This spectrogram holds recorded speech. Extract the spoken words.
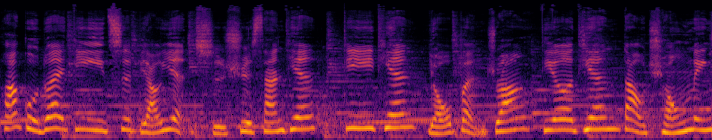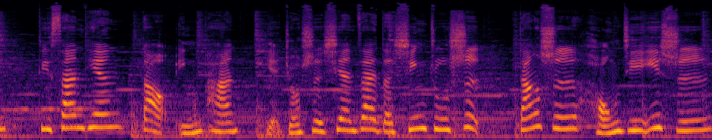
花鼓队第一次表演持续三天，第一天由本庄，第二天到琼林，第三天到营盘，也就是现在的新竹市，当时红极一时。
